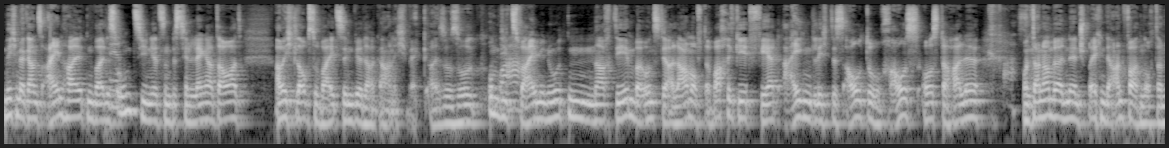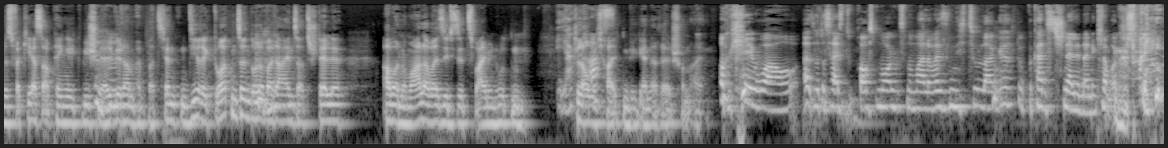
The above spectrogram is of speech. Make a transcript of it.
nicht mehr ganz einhalten, weil das ja. Umziehen jetzt ein bisschen länger dauert. Aber ich glaube, so weit sind wir da gar nicht weg. Also so um wow. die zwei Minuten, nachdem bei uns der Alarm auf der Wache geht, fährt eigentlich das Auto raus aus der Halle. Krass. Und dann haben wir eine entsprechende Anfahrt noch. Dann ist verkehrsabhängig, wie schnell mhm. wir dann beim Patienten direkt dort sind oder mhm. bei der Einsatzstelle. Aber normalerweise diese zwei Minuten ja, glaube ich, halten wir generell schon ein. Okay, wow. Also das heißt, du brauchst morgens normalerweise nicht zu lange. Du kannst schnell in deine Klamotten springen.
